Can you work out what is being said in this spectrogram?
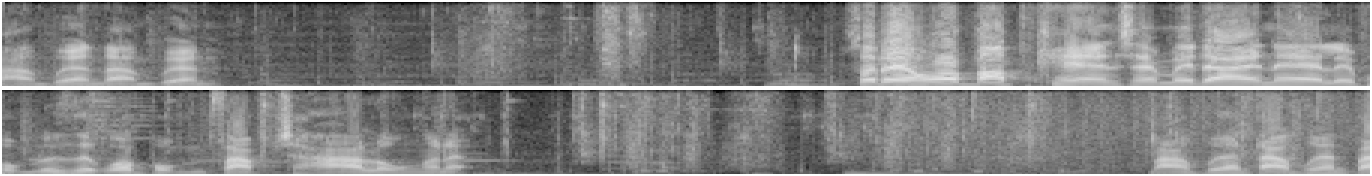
ตามเพื่อนตามเพื่อน แสดงว่าบัฟแคนใช้ไม่ได้แน่เลย ผมรู้สึกว่าผมสับช้าลงแล้วนี่ยตามเพื่อนตามเพื่อนไป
